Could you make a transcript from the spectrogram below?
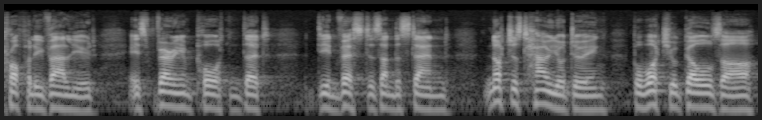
properly valued, it's very important that the investors understand not just how you're doing, but what your goals are,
